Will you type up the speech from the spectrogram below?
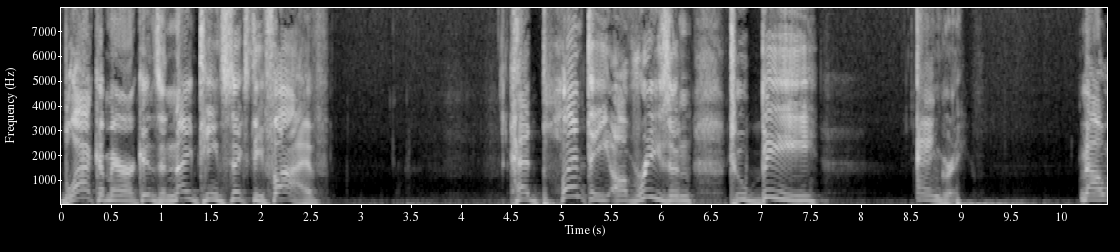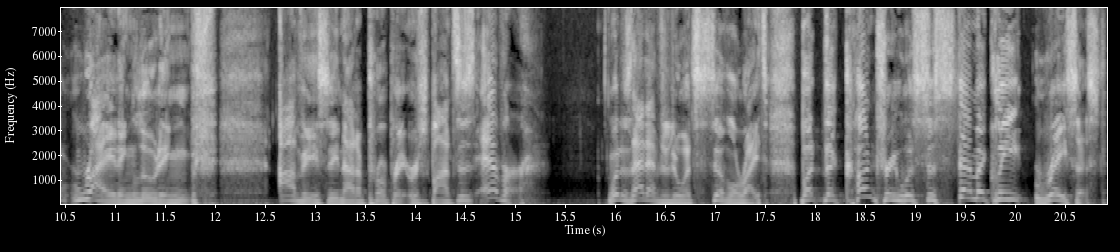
black Americans in 1965 had plenty of reason to be angry. Now, rioting, looting, obviously not appropriate responses ever. What does that have to do with civil rights? But the country was systemically racist.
